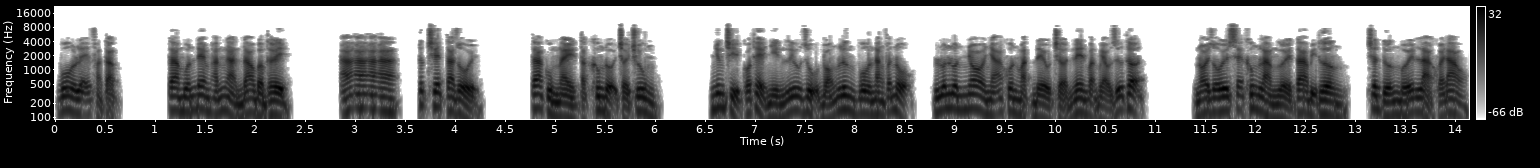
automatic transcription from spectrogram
vô lễ phản tặc, ta muốn đem hắn ngàn đao bầm thây. A a a a, tức chết ta rồi. Ta cùng này tặc không đội trời chung. Nhưng chỉ có thể nhìn lưu dụ bóng lưng vô năng phẫn nộ, luôn luôn nho nhã khuôn mặt đều trở nên bặn bèo dữ tợn. Nói dối sẽ không làm người ta bị thương, chân tướng mới là khoái đao.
